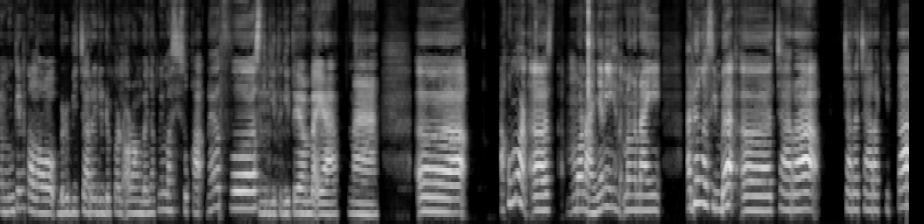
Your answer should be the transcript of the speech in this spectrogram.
yang mungkin kalau berbicara di depan orang banyak nih masih suka nervous hmm. gitu-gitu ya Mbak ya. Nah, uh, aku mau uh, mau nanya nih mengenai ada nggak sih Mbak uh, cara cara-cara kita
